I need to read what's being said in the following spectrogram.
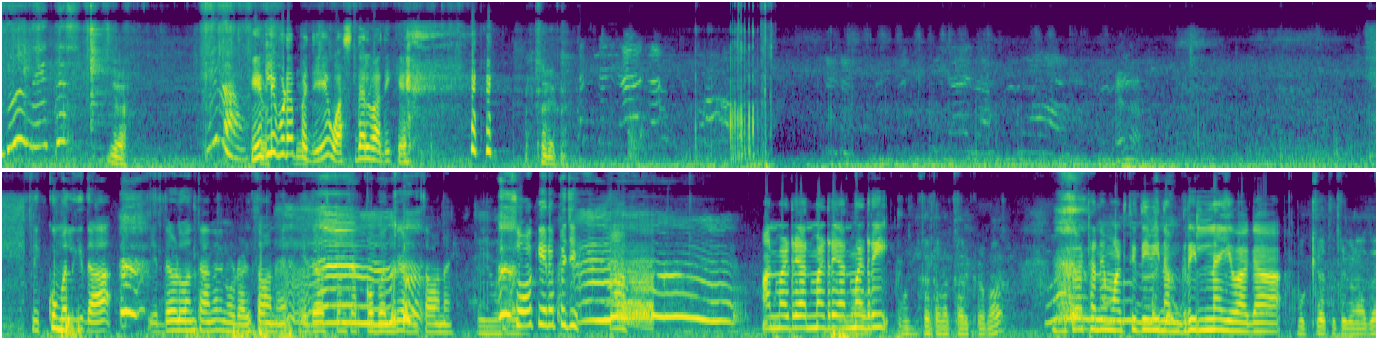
ಇದು ಲೇಟೆಸ್ಟ್ ಯಾ ಇಲ್ಲ? ಇರ್ಲಿ ಬಿಡಪ್ಪಜ್ಜಿ ಹೊಸ್ದಲ್ವ ಅದಕ್ಕೆ? ಸರಿ ನಿಕ್ಕು ಮಲಗಿದ ಎದ್ದಳು ಅಂತ ಅಂದ್ರೆ ನೋಡಿ ಅಳ್ತಾವನೆ. ಎದ್ದೇಳ್ಸ್ಕೊಂಡು ಬಂದ್ರೆ ಅಳ್ತಾವನೆ. ಇವಾಗ ಸೋಕೆ ಇರಪ್ಪಜ್ಜಿ ಆನ್ ಮಾಡ್ರಿ ಆನ್ ಮಾಡ್ರಿ ಆನ್ ಮಾಡ್ರಿ. ಉದ್ಘಾಟನಾ ಕಾರ್ಯಕ್ರಮ. ಉದ್ಘಾಟನೆ ಮಾಡ್ತಿದ್ದೀವಿ ನಮ್ಮ ಗ್ರಿಲ್ನ ಇವಾಗ. ಮುಖ್ಯ ಅತಿಥಿಗಳಾದ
